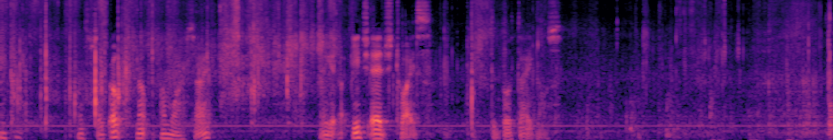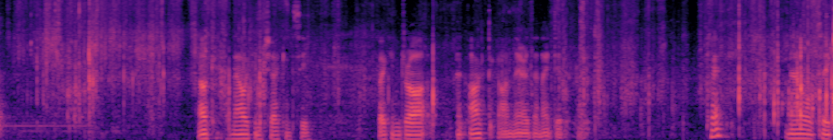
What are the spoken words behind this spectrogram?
Okay. Let's check. Oh, no, one more. Sorry. I get each edge twice to both diagonals. Okay, now we can check and see if I can draw an octagon there, then I did it right. Okay, now we'll take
